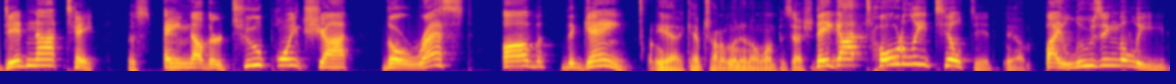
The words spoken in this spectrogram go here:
did not take This- yeah. another two point shot the rest of the game. yeah. They kept trying to win it on one possession. They got totally tilted yeah. by losing the lead.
